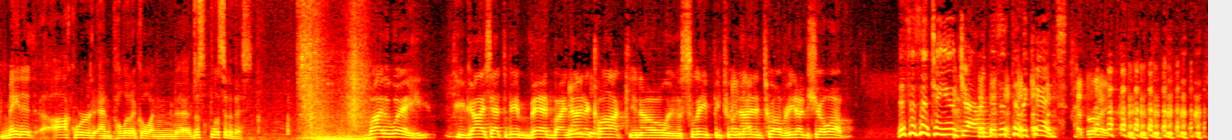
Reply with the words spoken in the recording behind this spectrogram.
made it awkward and political. And uh, just listen to this. By the way, you guys have to be in bed by nine o'clock, you know, and asleep between nine and twelve, or he doesn't show up. This isn't to you, Jared. This is to the kids. That's right.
